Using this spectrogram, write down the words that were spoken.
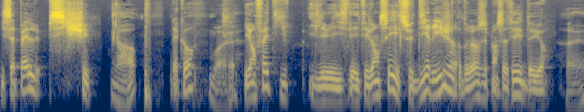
Il s'appelle Psyché. Ah, D'accord ouais, Et en fait, il, il est- il a été lancé, il se dirige. ah, D'ailleurs, c'est pas un satellite d'ailleurs. ouais.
